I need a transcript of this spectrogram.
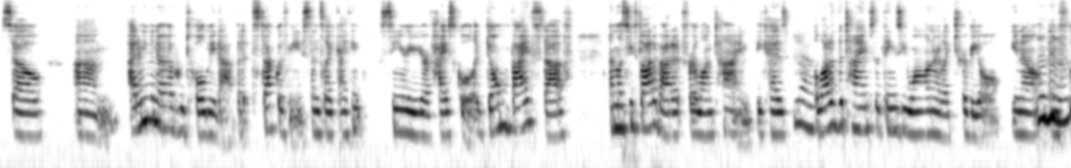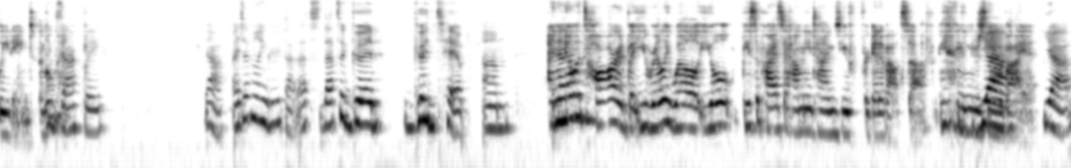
So um, I don't even know who told me that, but it stuck with me since like I think senior year of high school. Like don't buy stuff unless you've thought about it for a long time because yeah. a lot of the times the things you want are like trivial you know mm-hmm. and fleeting to the moment exactly yeah i definitely agree with that that's that's a good good tip um I know it's hard, but you really will. You'll be surprised at how many times you forget about stuff and then you just yeah, never buy it. Yeah.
